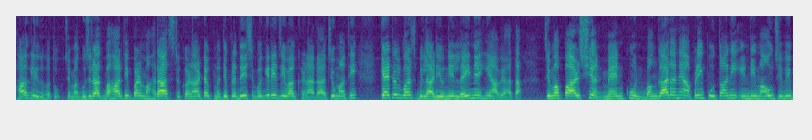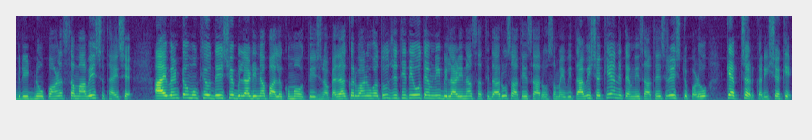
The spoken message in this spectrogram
ભાગ લીધો હતો, જેમાં ગુજરાત બહારથી પણ મહારાષ્ટ્ર, કર્ણાટક, મધ્યપ્રદેશ વગેરે જેવા ઘણા રાજ્યોમાંથી કેટલ વર્ષ બિલાડીઓને લઈને અહીં આવ્યા હતા. જેમાં પાર્શિયન, મેનકૂન, બંગાળ અને આપણી પોતાની ઇન્ડીમાઉ જેવી બ્રીડનો પણ સમાવેશ થાય છે. આ ઇવેન્ટનો મુખ્ય ઉદ્દેશ્ય બિલાડીના પાલકોમાં ઉત્તેજના પેદા કરવાનું હતું, જેથી તેઓ તેમની બિલાડીના સાથીદારો સાથે સારો સમય વિતાવી શકે અને તેમની સાથે શ્રેષ્ઠ પળો કેપ્ચર કરી શકે.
